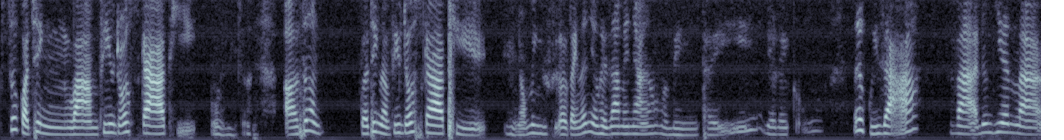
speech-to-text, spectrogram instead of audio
suốt quá trình làm phim cho Oscar thì uh, suốt là quá trình làm phim cho Oscar thì nhóm mình thực sự là dành rất nhiều thời gian bên nhau và mình thấy điều đấy cũng rất là quý giá. Và đương nhiên là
